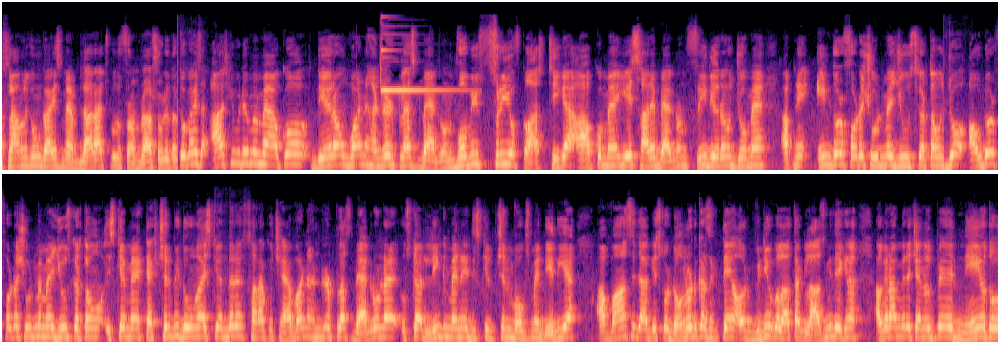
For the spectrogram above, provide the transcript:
अस्सलाम गाइज़ मैं बिलाल राजपूत फ्रॉम ब्लार स्टूडियो तो गाइज़ आज की वीडियो में मैं आपको दे रहा हूँ 100 प्लस बैकग्राउंड वो भी फ्री ऑफ़ कॉस्ट ठीक है? आपको मैं ये सारे बैकग्राउंड फ्री दे रहा हूँ, जो मैं अपने इंडोर फोटोशूट में यूज़ करता हूँ, जो आउटडोर फोटोशूट में मैं यूज़ करता हूँ, इसके मैं टेक्सचर भी दूँगा, इसके अंदर सारा कुछ है। वन प्लस बैकग्राउंड है, उसका लिंक मैंने डिस्क्रिप्शन बॉक्स में दे दिया आप वहाँ से जाके इसको डाउनलोड कर सकते हैं और वीडियो को लास्ट तक लाजमी देखना। अगर आप मेरे चैनल पे नए हो तो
